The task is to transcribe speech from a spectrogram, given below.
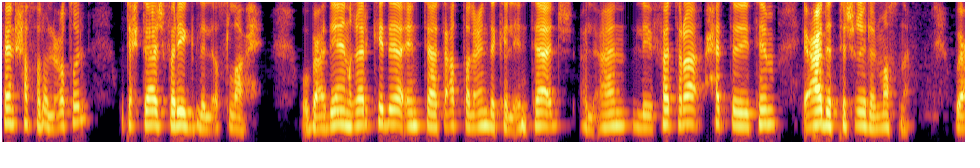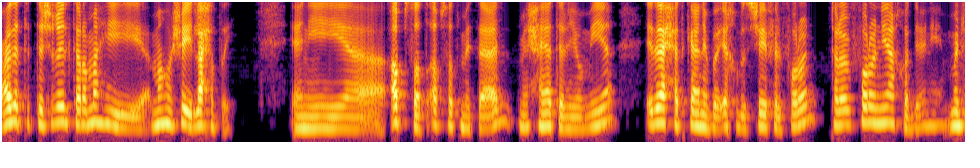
فين حصل العطل وتحتاج فريق للإصلاح. وبعدين غير كذا أنت تعطل عندك الإنتاج الآن لفترة حتى يتم إعادة تشغيل المصنع. وإعادة التشغيل ترى ما هي ما هو شيء لحظي. يعني أبسط أبسط مثال من حياتنا اليومية إذا أحد كان يبغى يخبز شيء في الفرن ترى الفرن ياخذ يعني مج...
